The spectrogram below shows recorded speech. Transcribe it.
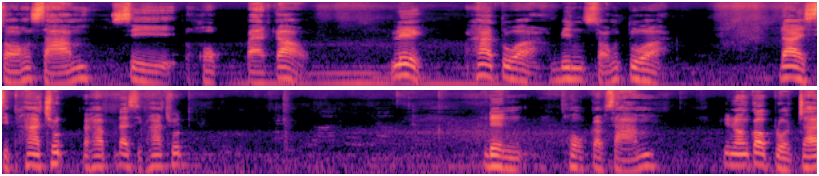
2 3 4 6 8 9 เลข 5 ตัวบิน 2 ตัว ได้ 15 ชุดนะครับ ได้ 15 ชุด เด่น 6 กับ 3 พี่น้องก็โปรดใช้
